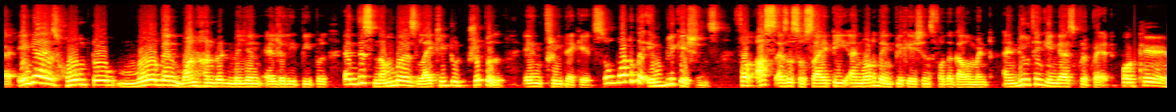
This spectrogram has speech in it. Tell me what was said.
Uh, India is home to more than 100 million elderly people, and this number is likely to triple in three decades. So, what are the implications for us as a society, and what are the implications for the government? And do you think India is prepared? Okay,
